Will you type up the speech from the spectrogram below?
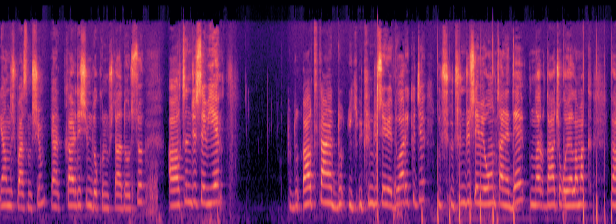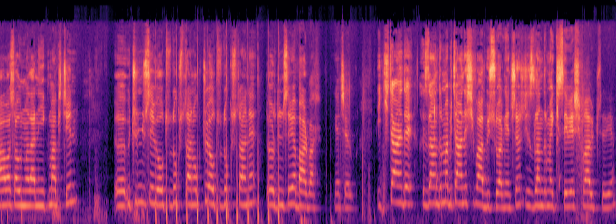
yanlış basmışım. Yani kardeşim dokunmuş daha doğrusu. Altıncı seviye 6 tane 3. seviye duvar yıkıcı, 3. Üç, seviye 10 tane dev. Bunlar daha çok oyalamak ve hava savunmalarını yıkmak için. 3. seviye 39 tane okçu ve 39 tane 4. seviye barbar gençler. 2 tane de hızlandırma, bir tane de şifa büyüsü var gençler. Hızlandırma 2 seviye, şifa 3 seviye.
